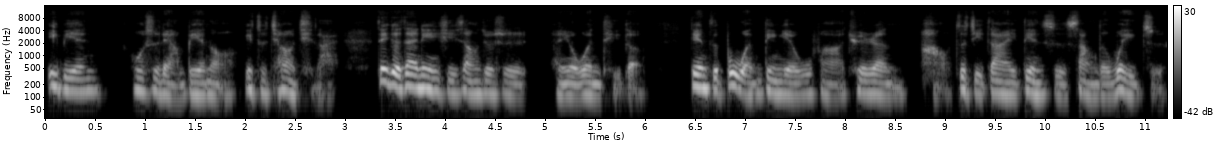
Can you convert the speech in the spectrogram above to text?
一边或是两边哦，一直翘起来。这个在练习上就是很有问题的，垫子不稳定，也无法确认好自己在垫子上的位置，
